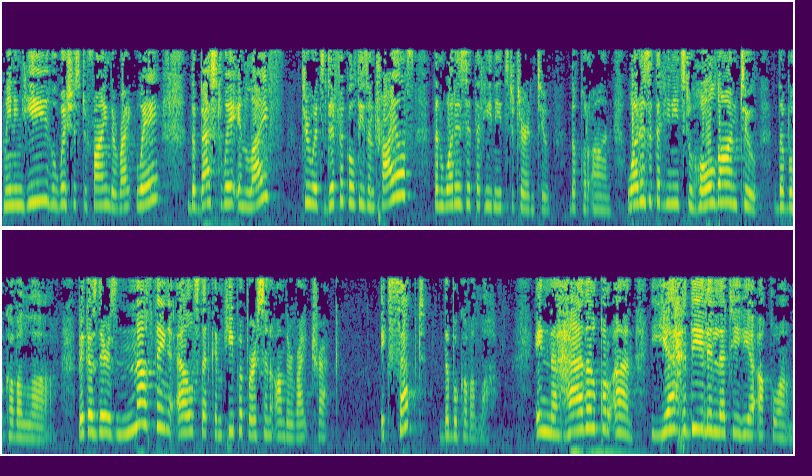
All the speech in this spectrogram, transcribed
Meaning he who wishes to find the right way, the best way in life, through its difficulties and trials, then what is it that he needs to turn to? The Qur'an. What is it that he needs to hold on to? The Book of Allah. Because there is nothing else that can keep a person on the right track except the Book of Allah. إِنَّ هَذَا الْقُرْآنِ يَهْدِي لِلَّتِي هِيَ أَقْوَامٍ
